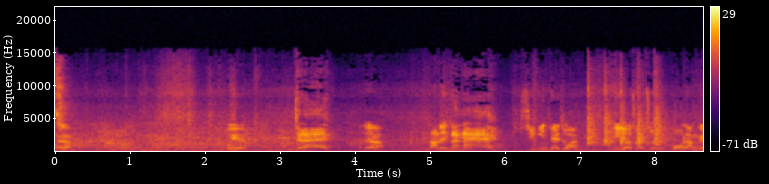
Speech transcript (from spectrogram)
系啊。几个？一个。啊对啊。哪里？哪里？时间摕出来。一二三四五五人个，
